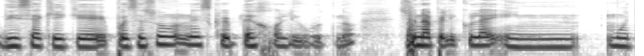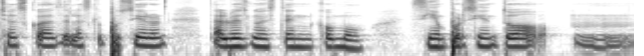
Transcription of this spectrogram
dice aquí que pues es un script de Hollywood, ¿no? Es una película y muchas cosas de las que pusieron tal vez no estén como 100% mmm,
